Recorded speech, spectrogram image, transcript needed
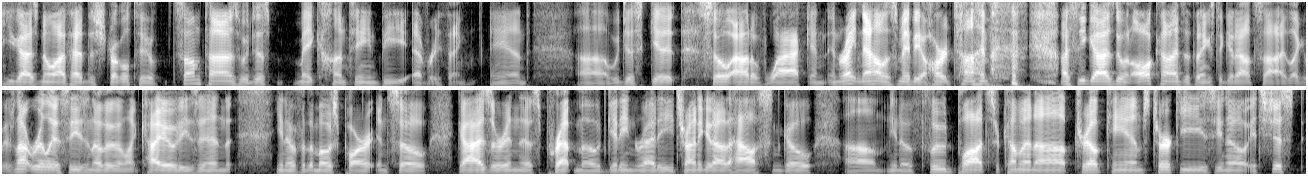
you guys know I've had this struggle too. Sometimes we just make hunting be everything, and uh, we just get it so out of whack, and, and right now is maybe a hard time. I see guys doing all kinds of things to get outside. Like there's not really a season other than like coyotes in, you know, for the most part, and so guys are in this prep mode, getting ready, trying to get out of the house and go. Um, you know, food plots are coming up, trail cams, turkeys. You know, it's just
